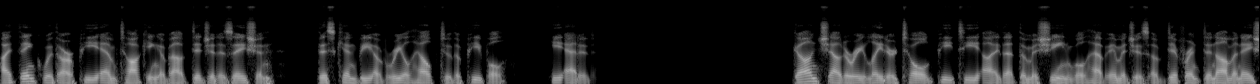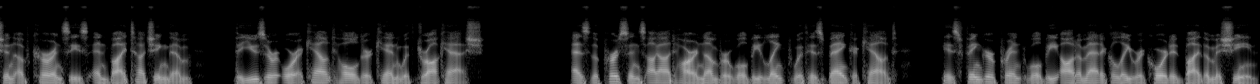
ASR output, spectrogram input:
I think with our PM talking about digitization, this can be of real help to the people, he added. Gon Chowdhury later told PTI that the machine will have images of different denomination of currencies and by touching them, the user or account holder can withdraw cash. As the person's Aadhaar number will be linked with his bank account, his fingerprint will be automatically recorded by the machine.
